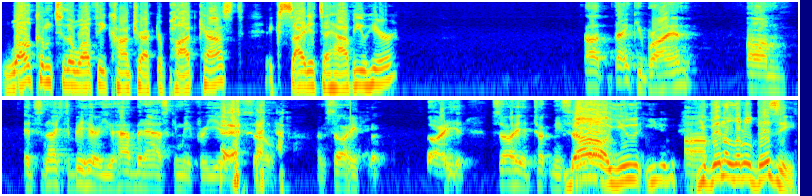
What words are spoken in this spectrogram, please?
welcome to the Wealthy Contractor Podcast. Excited to have you here. Uh, thank you, Brian. Um, it's nice to be here. You have been asking me for years, so I'm sorry. Sorry, sorry it took me so. No, long. you you um, you've been a little busy.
